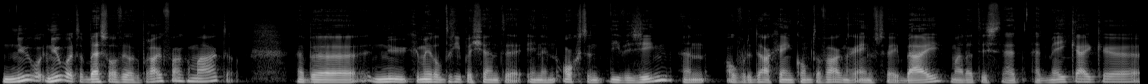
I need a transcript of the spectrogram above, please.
nu, nu wordt er best wel veel gebruik van gemaakt. We hebben nu gemiddeld drie patiënten in een ochtend die we zien. En over de dag heen komt er vaak nog één of twee bij. Maar dat is het, het meekijken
